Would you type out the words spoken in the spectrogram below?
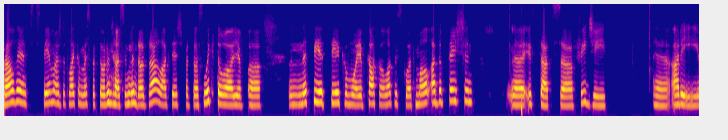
vēl viens piemērs, bet laikam mēs par to runāsim nedaudz vēlāk, tieši par to slikto, jeb uh, nepietiekamo, jeb kā to latviskot, maladaptation, uh, ir tāds uh, Fidži uh, arī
